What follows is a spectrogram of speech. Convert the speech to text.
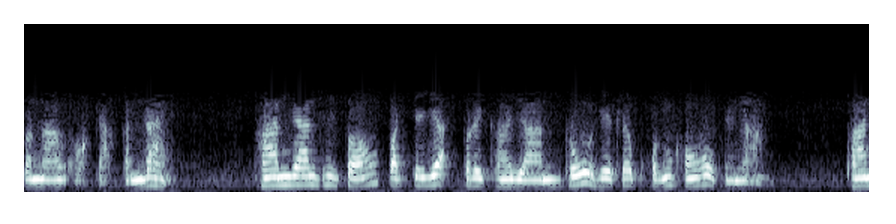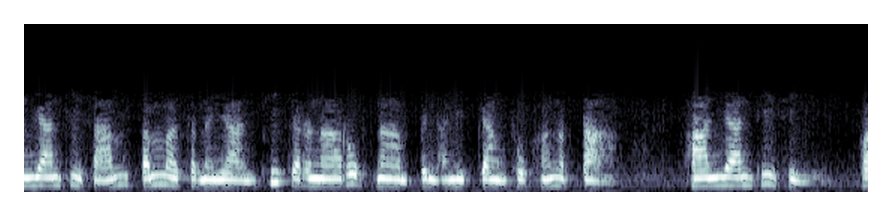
ปนามออกจากกันได้ ผ่านยานที่สองปัจจยะปริคายานรู้เหตุและผลของรูปในนามผ่านยานที่สามสัมมาสนญาณพิจารณารูปนามเป็นอนิจจังทุกขังนัตตา ผ่านยานที่สี่พอ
